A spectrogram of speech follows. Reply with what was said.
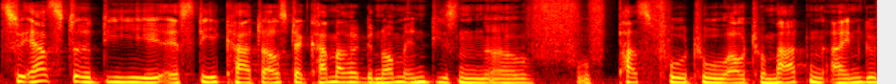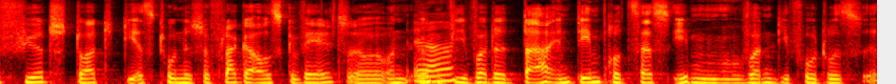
zuerst äh, die SD-Karte aus der Kamera genommen, in diesen äh, Passfotoautomaten eingeführt, dort die estonische Flagge ausgewählt äh, und Ja. irgendwie wurde da in dem Prozess eben wurden die Fotos äh,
